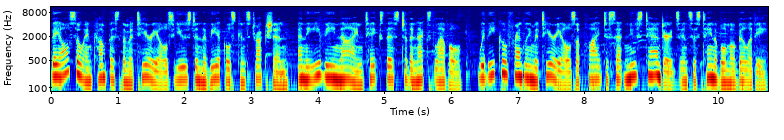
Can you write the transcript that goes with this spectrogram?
They also encompass the materials used in the vehicle's construction, and the EV9 takes this to the next level, with eco-friendly materials applied to set new standards in sustainable mobility.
